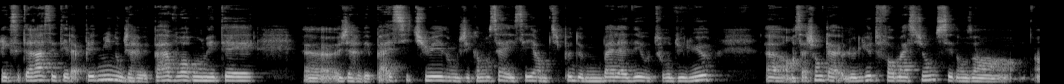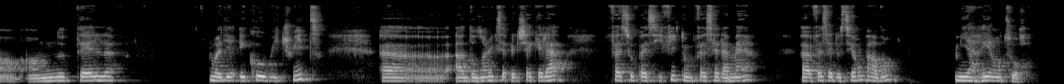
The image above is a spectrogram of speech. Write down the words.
etc. C'était la pleine nuit, donc j'arrivais pas à voir où on était. Euh, j'arrivais pas à situer, donc j'ai commencé à essayer un petit peu de me balader autour du lieu. Euh, en sachant que le lieu de formation, c'est dans un, un, hôtel, on va dire éco-retreat, euh, dans un lieu qui s'appelle Chakela, face au Pacifique, donc face à la mer, euh, face à l'océan, pardon, mais il n'y a rien autour,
